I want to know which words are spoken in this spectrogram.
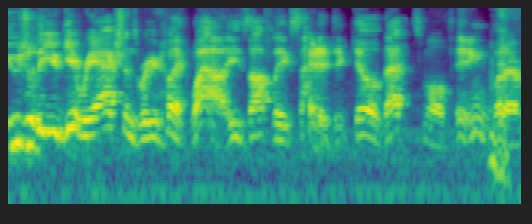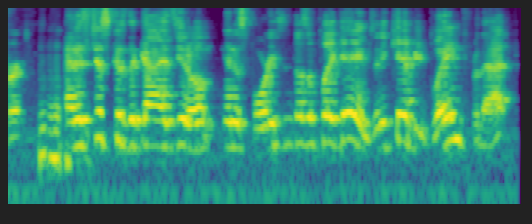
usually you get reactions where you're like, wow, he's awfully excited to kill that small thing, whatever. and it's just because the guy's, you know, in his 40s and doesn't play games, and he can't be blamed for that.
